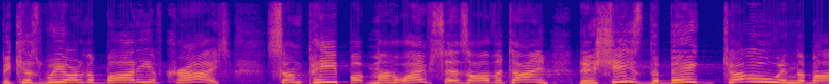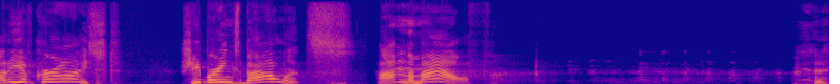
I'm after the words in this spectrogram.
because we are the body of Christ. Some people, my wife says all the time that she's the big toe in the body of Christ. She brings balance. I'm the mouth.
